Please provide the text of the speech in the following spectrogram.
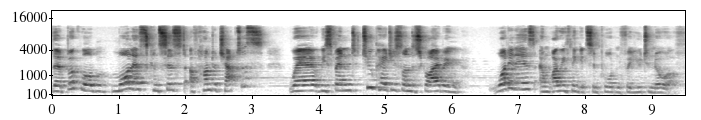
The book will more or less consist of 100 chapters where we spend two pages on describing what it is and why we think it's important for you to know of.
